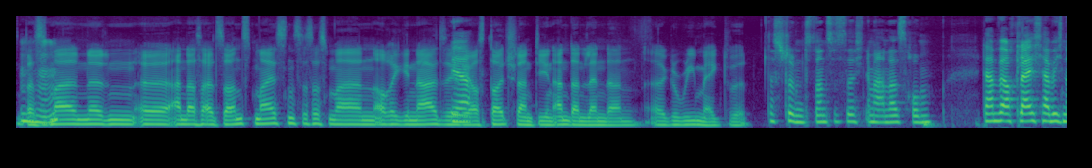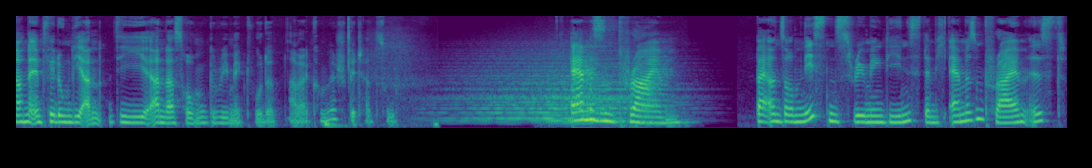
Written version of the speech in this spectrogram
Das mhm. ist mal ein, äh, anders als sonst meistens, ist das mal eine Originalserie ja. aus Deutschland, die in anderen Ländern äh, geremaked wird. Das stimmt, sonst ist es echt immer andersrum. Da haben wir auch gleich, habe ich noch eine Empfehlung, die, an, die andersrum geremaked wurde. Aber da kommen wir später zu. Amazon Prime bei unserem nächsten Streaming-Dienst, nämlich Amazon Prime, ist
